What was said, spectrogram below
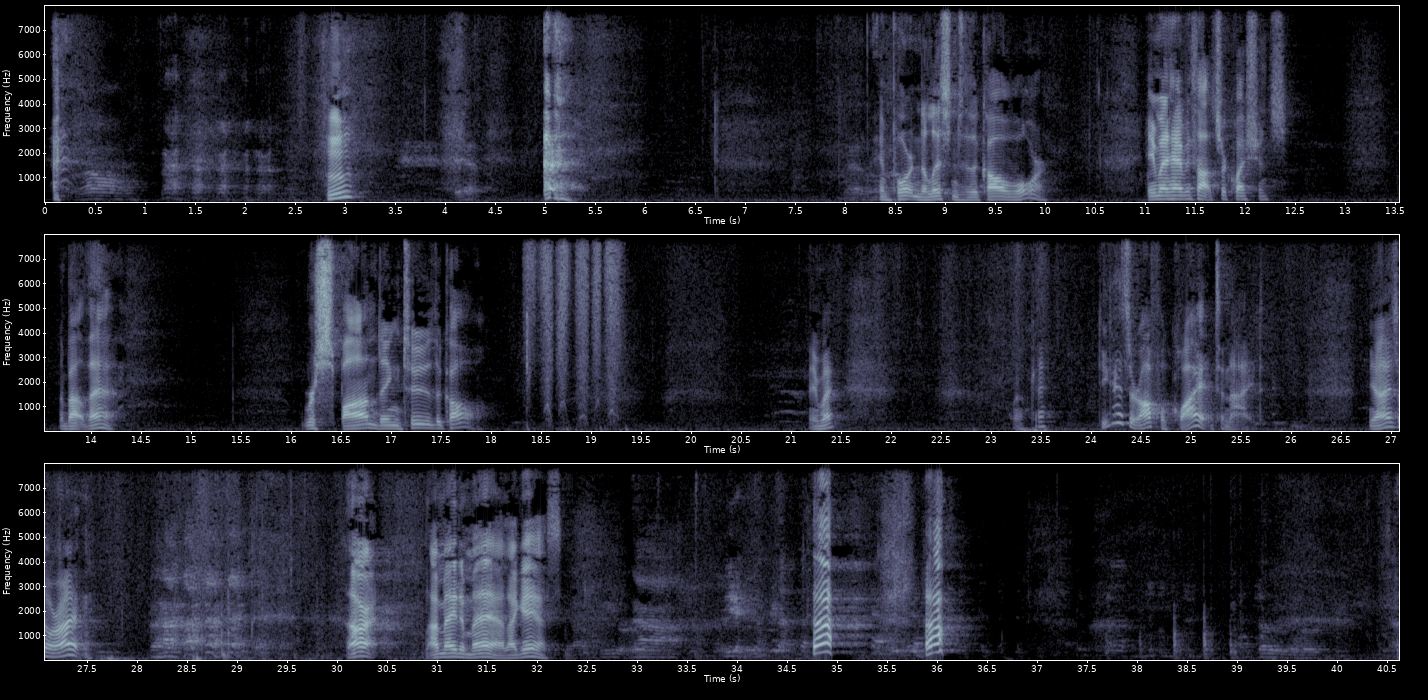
Hmm. yeah. Important to listen to the call of war. Anybody have any thoughts or questions about that? Responding to the call. Anybody? Okay. You guys are awful quiet tonight. You guys all right? All right. I made him mad, I guess.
